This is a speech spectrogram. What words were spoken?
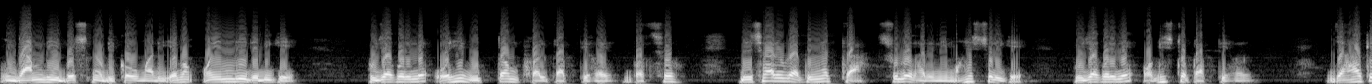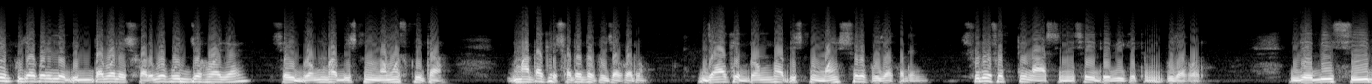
ব্রাহ্মী, বৈষ্ণবী, কৌমারী এবং ঐন্দ্রী দেবীকে পূজা করিলে ওহি উত্তম ফল প্রাপ্তি হয়। বৎস। বিশারুরা ত্রিনেত্রা শূলধারিণী মহেশ্বরীকে পূজা করিলে অভীষ্ট প্রাপ্তি হয়। যাহাকে পূজা করিলে বিদ্যা বলে সর্বপূজ্য হওয়া যায়, সেই ব্রহ্মা, বিষ্ণু, নমস্কৃতা মাতাকে সতত পূজা করো। যাহাকে ব্রহ্মা, বিষ্ণু, মহেশ্বর পূজা করেন সুরশত্রু নাশিনী সেই দেবীকে তুমি পূজা করো। দেবী, শিব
